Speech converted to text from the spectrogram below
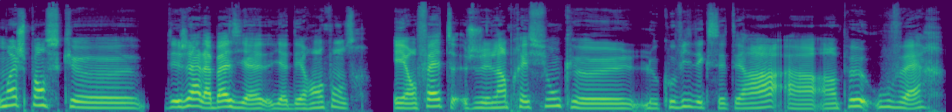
Moi, je pense que déjà à la base, il y a, des rencontres. Et en fait, j'ai l'impression que le Covid, etc., a un peu ouvert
